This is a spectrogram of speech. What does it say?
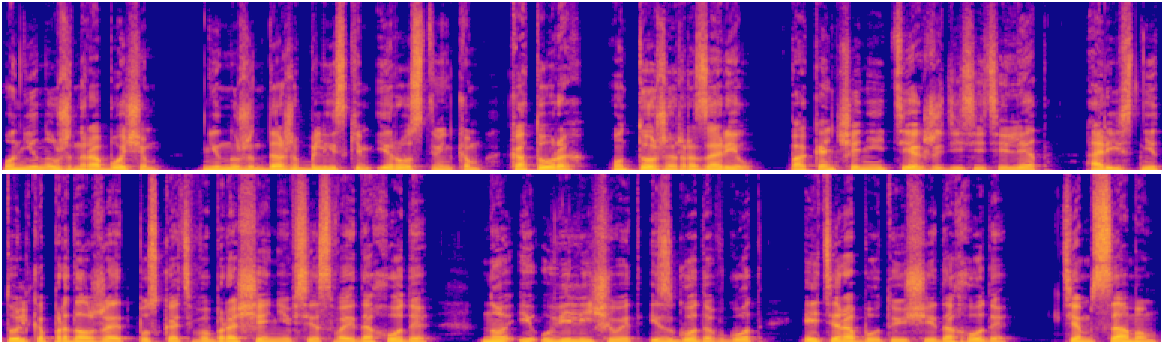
Он не нужен рабочим, не нужен даже близким и родственникам, которых он тоже разорил. По окончании тех же 10 лет Арист не только продолжает пускать в обращение все свои доходы, но и увеличивает из года в год эти работающие доходы. Тем самым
